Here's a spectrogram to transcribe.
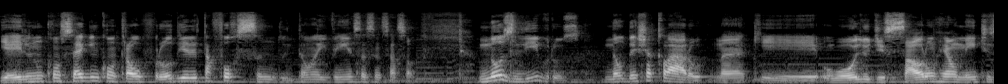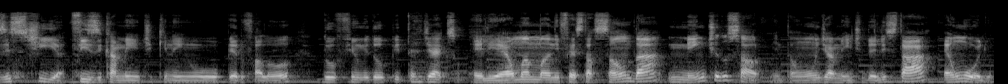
E aí ele não consegue encontrar o Frodo e ele tá forçando. Então aí vem essa sensação. Nos livros, não deixa claro né, que o olho de Sauron realmente existia fisicamente, que nem o Pedro falou, do filme do Peter Jackson. Ele é uma manifestação da mente do Sauron. Então, onde a mente dele está, é um olho.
